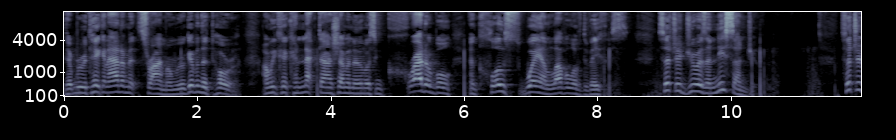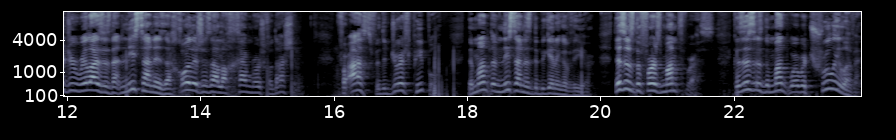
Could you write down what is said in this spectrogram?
that we were taken out of Mitzrayim and we were given the Torah and we could connect to Hashem in the most incredible and close way and level of Dveikus. Such a Jew is a Nisan Jew. Such a Jew realizes that Nisan is a Chodesh Rosh Chodashim. For us, for the Jewish people, the month of Nisan is the beginning of the year. This is the first month for us because this is the month where we're truly living.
